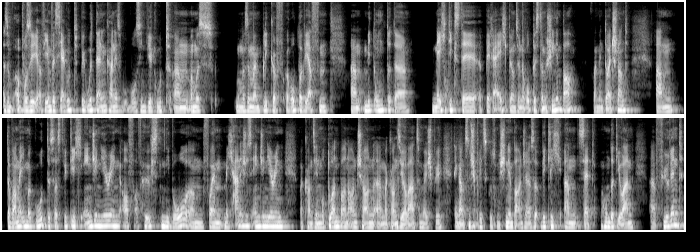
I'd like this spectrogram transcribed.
Also, was ich auf jeden Fall sehr gut beurteilen kann, ist, wo sind wir gut. Ähm, man, muss, man muss einmal einen Blick auf Europa werfen. Ähm, mitunter der mächtigste Bereich bei uns in Europa ist der Maschinenbau, vor allem in Deutschland. Ähm, da war man immer gut. Das heißt wirklich Engineering auf, auf höchstem Niveau, ähm, vor allem mechanisches Engineering. Man kann sich den Motorenbau anschauen, äh, man kann sich aber auch zum Beispiel den ganzen Spritzgussmaschinenbau anschauen. Also wirklich ähm, seit 100 Jahren äh, führend.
